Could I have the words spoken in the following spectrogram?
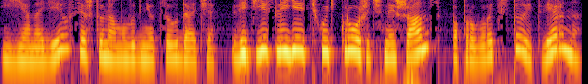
Я надеялся, что нам улыбнется удача, ведь если есть хоть крошечный шанс, попробовать стоит, верно?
